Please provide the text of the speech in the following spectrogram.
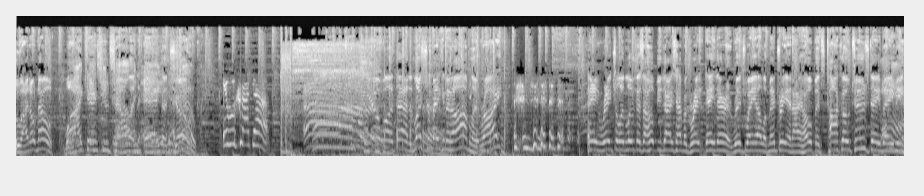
Ooh, I don't know. Why, can't you tell an egg a joke? It will crack up. You don't want that unless you're making an omelet, right? hey, Rachel and Lucas, I hope you guys have a great day there at Ridgeway Elementary, and I hope it's Taco Tuesday, baby.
